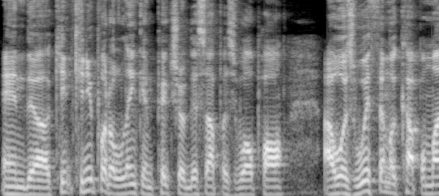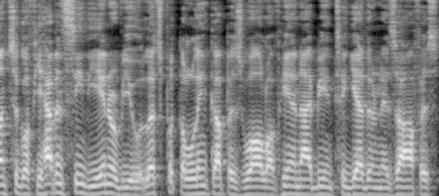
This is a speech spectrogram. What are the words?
And uh, can, can you put a link and picture of this up as well, Paul? I was with him a couple months ago. If you haven't seen the interview, let's put the link up as well of he and I being together in his office,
